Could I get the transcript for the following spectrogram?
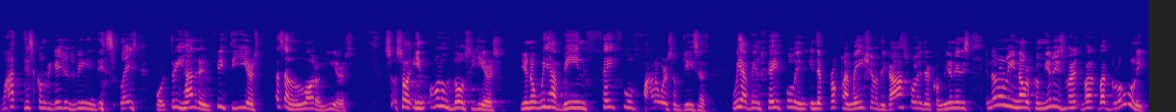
what this congregation's been in this place for 350 years. That's a lot of years. So, so in all of those years, you know, we have been faithful followers of Jesus. We have been faithful in, in the proclamation of the gospel in their communities, and not only in our communities, but, but, but globally.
